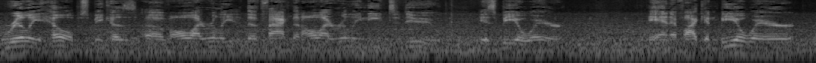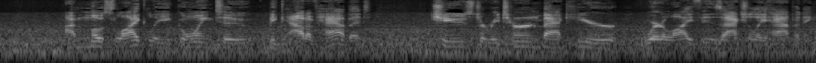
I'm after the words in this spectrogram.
really helps because of all I really, the fact that all I really need to do is be aware. And if I can be aware, I'm most likely going to, be out of habit, choose to return back here where life is actually happening.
